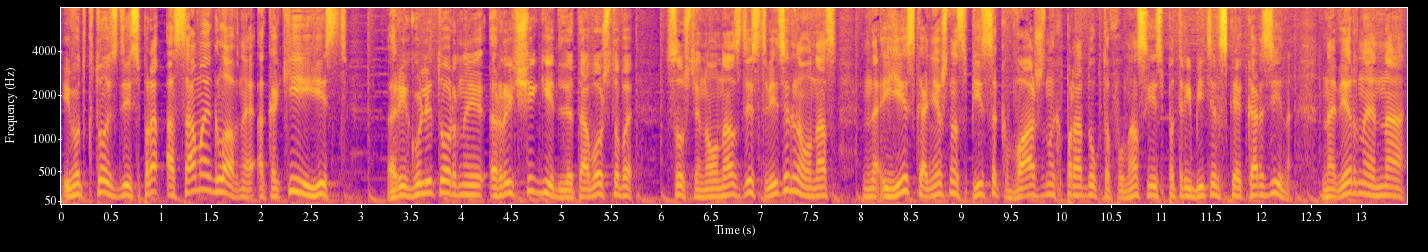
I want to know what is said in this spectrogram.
И вот кто здесь прав? А самое главное, а какие есть регуляторные рычаги для того, чтобы... Слушайте, но у нас действительно, у нас есть, конечно, список важных продуктов. У нас есть потребительская корзина. Наверное, на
